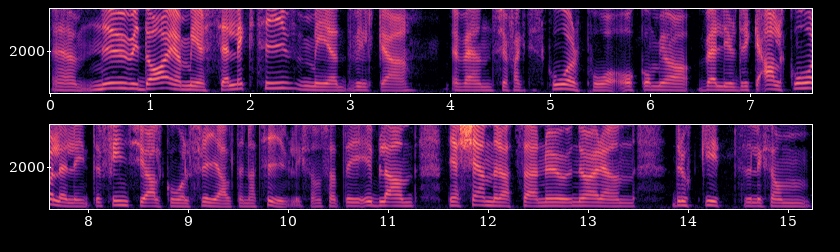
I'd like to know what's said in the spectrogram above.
Ehm, nu idag är jag mer selektiv med vilka events jag faktiskt går på och om jag väljer att dricka alkohol eller inte. Det finns ju alkoholfria alternativ. Liksom. Så att det är ibland när jag känner att så här, nu, nu har jag redan druckit liksom,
